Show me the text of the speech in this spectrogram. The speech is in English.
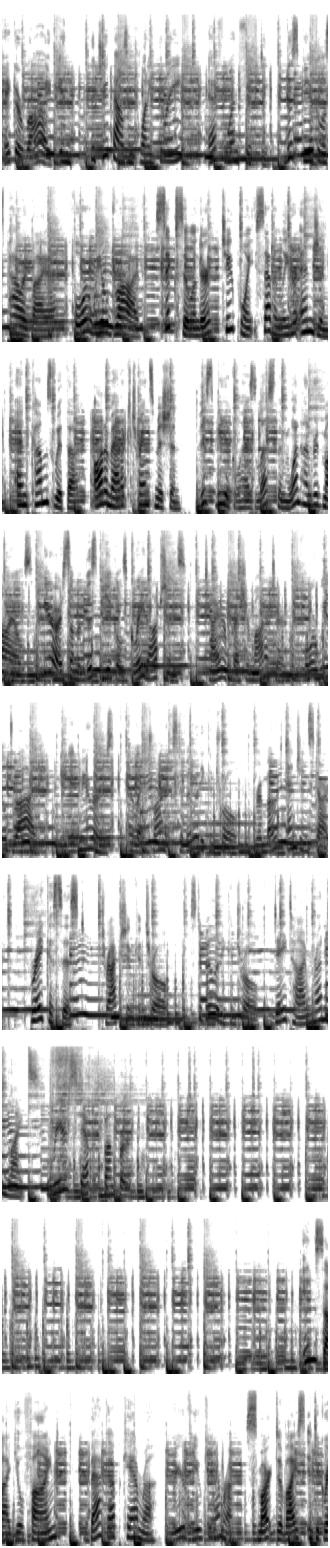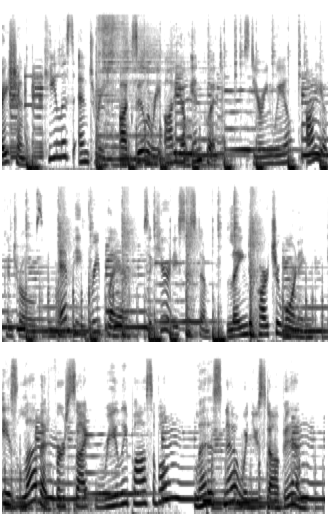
Take a ride in the 2023 F-150. This vehicle is powered by a four-wheel drive, six-cylinder, 2.7-liter engine, and comes with a automatic transmission. This vehicle has less than 100 miles. Here are some of this vehicle's great options. Tire pressure monitor, four-wheel drive, heated mirrors, electronic stability control, remote engine start, brake assist, traction control, stability control, daytime running lights, rear step bumper. Inside you'll find backup camera, rear view camera, smart device integration, keyless entry, auxiliary audio input, steering wheel, audio controls, MP3 player, system, lane departure warning. Is love at first sight really possible? Let us know when you stop in.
